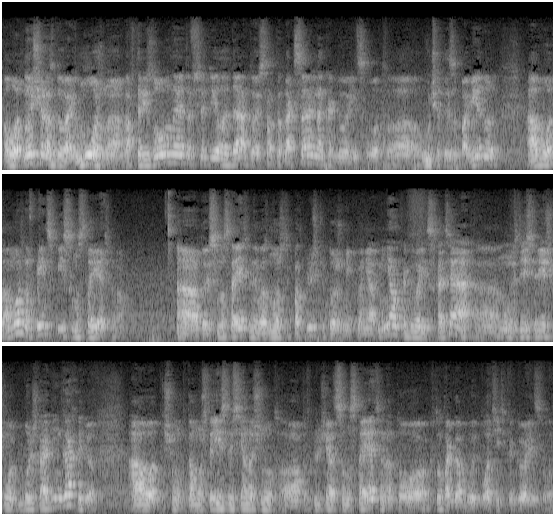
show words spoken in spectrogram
Вот, но еще раз говорю, можно авторизованно это все делать, да, то есть ортодоксально, как говорится, вот, э, учат и заповедуют, а, вот, а можно, в принципе, и самостоятельно. А, то есть самостоятельные возможности подключки тоже никто не отменял, как говорится, хотя, э, ну, здесь речь вот больше о деньгах идет, а вот, почему? Потому что если все начнут э, подключаться самостоятельно, то кто тогда будет платить, как говорится, вот,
